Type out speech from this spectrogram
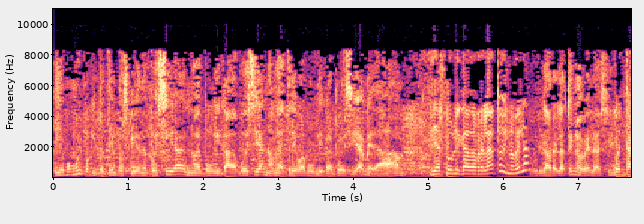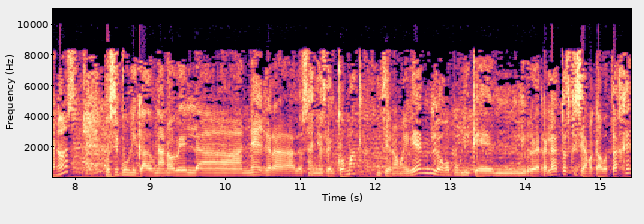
llevo muy poquito tiempo escribiendo poesía, no he publicado poesía, no me atrevo a publicar poesía, me da... ¿Y has publicado relato y novela? He publicado relato y novela, sí. Cuéntanos. Pues he publicado una novela negra a los años del coma, que funcionó muy bien. Luego publiqué un libro de relatos que se llama Cabotaje.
